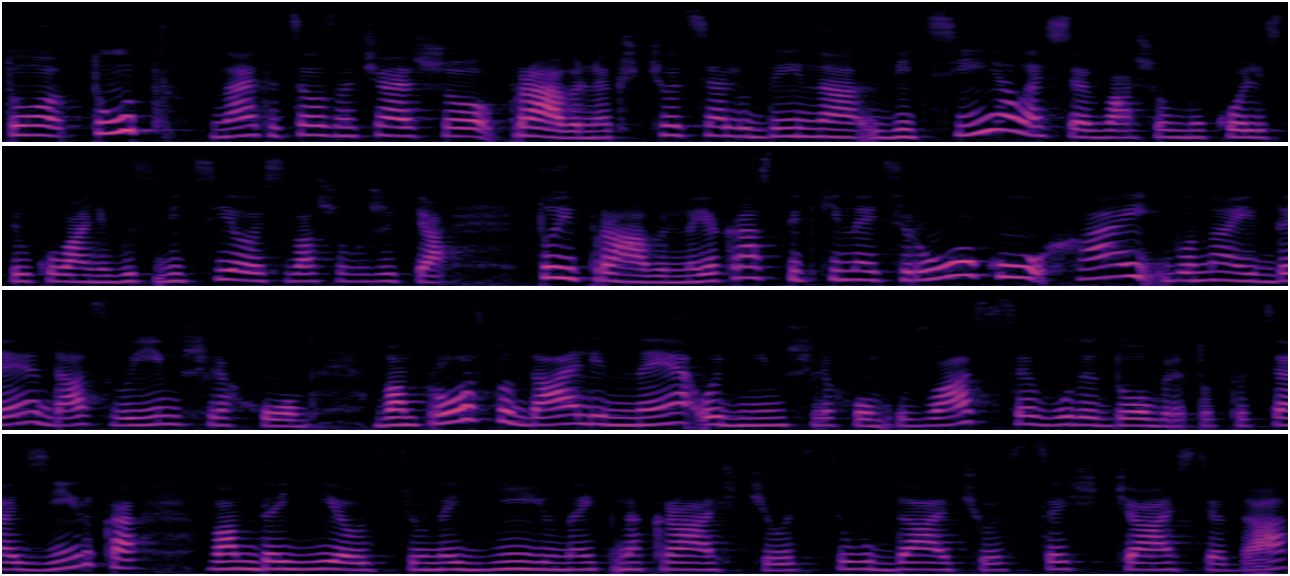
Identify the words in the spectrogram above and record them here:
то тут, знаєте, це означає, що правильно, якщо ця людина відсіялася в вашому колі спілкування, відсіялася з вашого життя, то і правильно, якраз під кінець року, хай вона йде да, своїм шляхом. Вам просто далі не одним шляхом. У вас все буде добре. Тобто ця зірка вам дає ось цю надію на, краще, ось цю удачу, ось це щастя. Да?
